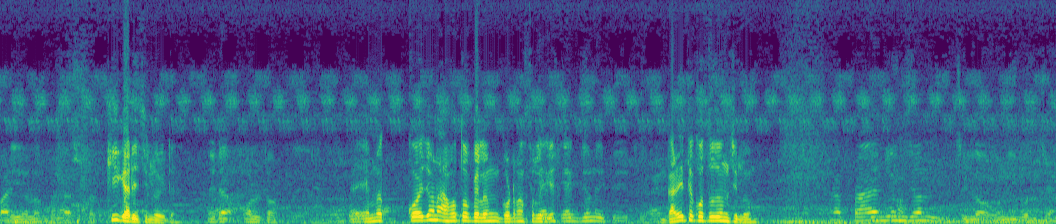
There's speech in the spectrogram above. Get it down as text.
বাড়ি হলো কৈলাসপুর কি গাড়ি ছিল এটা? এটা অল্টো। এমনি কয়জন আহত পেলেন ঘটনাস্থলে গিয়ে? একজনই পেয়েছি। গাড়িতে কতজন ছিল? প্রায় তিনজন ছিল উনি বলছেন।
